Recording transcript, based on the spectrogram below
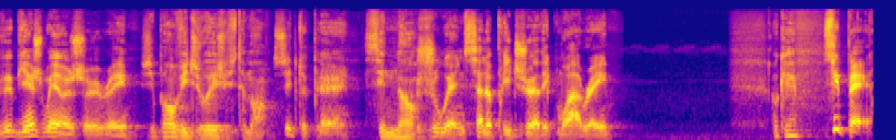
Tu veux bien jouer à un jeu, Ray? J'ai pas envie de jouer, justement. S'il te plaît. C'est non. Joue à une saloperie de jeu avec moi, Ray. Ok. Super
